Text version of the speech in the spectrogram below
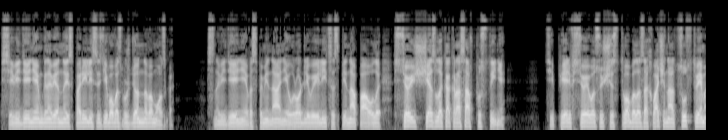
Все видения мгновенно испарились из его возбужденного мозга. Сновидения, воспоминания, уродливые лица, спина Паулы — все исчезло, как роса в пустыне. Теперь все его существо было захвачено отсутствием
